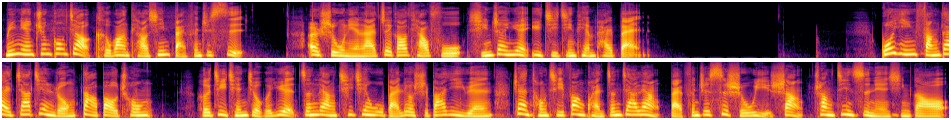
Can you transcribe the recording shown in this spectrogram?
明年军工教渴望调薪百分之四。二十五年来最高调幅，行政院预计今天拍板。国营房贷加建融大爆冲，合计前九个月增量七千五百六十八亿元，占同期放款增加量百分之四十五以上，创近四年新高。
